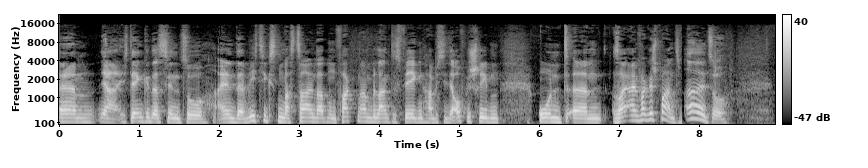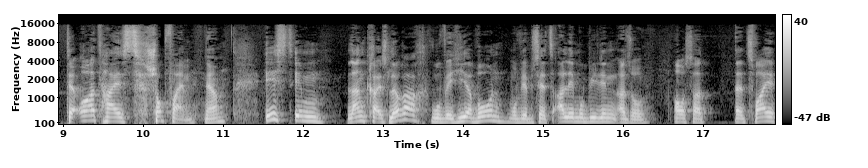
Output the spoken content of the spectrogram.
ähm, ja, ich denke, das sind so eine der wichtigsten, was Zahlen, Daten und Fakten anbelangt. Deswegen habe ich sie dir aufgeschrieben und ähm, sei einfach gespannt. Also, der Ort heißt Schopfheim, ja, ist im Landkreis Lörrach, wo wir hier wohnen, wo wir bis jetzt alle Immobilien, also außer äh, zwei,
